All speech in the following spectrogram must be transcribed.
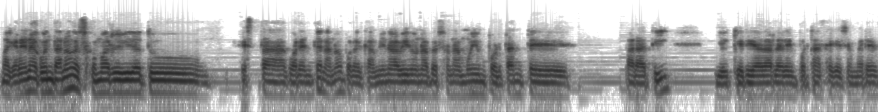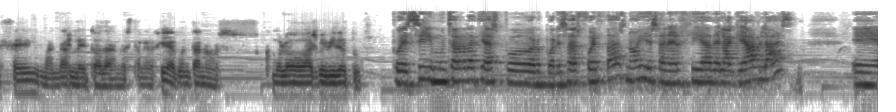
Macarena, cuéntanos cómo has vivido tú esta cuarentena, ¿no? Por el camino ha habido una persona muy importante para ti y hoy quería darle la importancia que se merece y mandarle toda nuestra energía. Cuéntanos cómo lo has vivido tú. Pues sí, muchas gracias por, por esas fuerzas ¿no? y esa energía de la que hablas. Eh,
